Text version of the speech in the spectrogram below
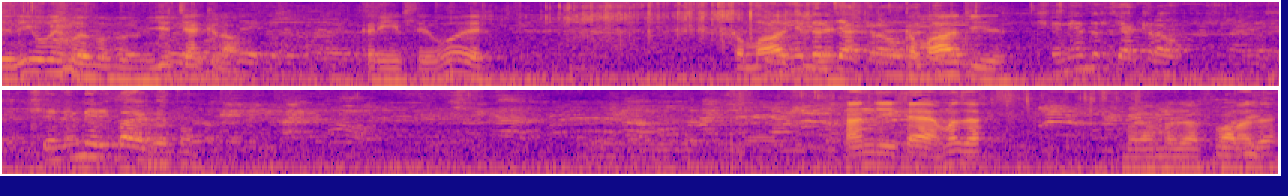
दीदी ओए होए ये चेक कराओ। करीब से ओए कमाल चीज़ है। कमाल चीज़ है। शेने अंदर चेक कराओ। शेने मेरी भाग में तो। हाँ जी है मज़ा। बड़ा मज़ा स्वाद है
